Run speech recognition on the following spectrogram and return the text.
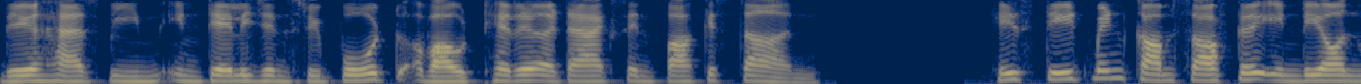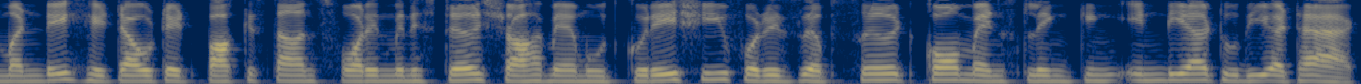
there has been intelligence report about terror attacks in Pakistan. His statement comes after India on Monday hit out at Pakistan's Foreign Minister Shah Mahmood Qureshi for his absurd comments linking India to the attack.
